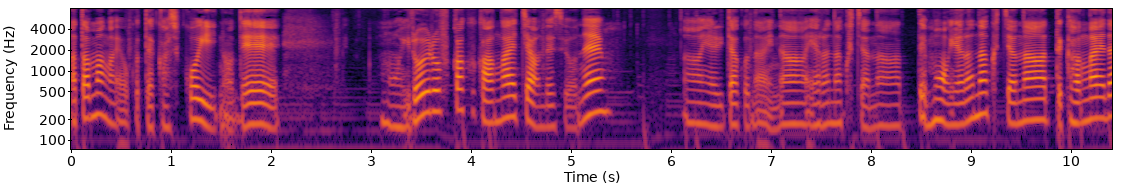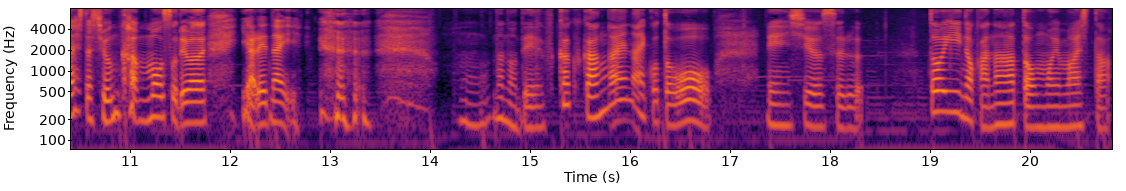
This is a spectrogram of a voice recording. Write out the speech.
頭が良くて賢いのでもういろいろ深く考えちゃうんですよね。ああやりたくないなやらなくちゃなってもうやらなくちゃなって考え出した瞬間もうそれはやれない うん、なので深く考えないことを練習するといいのかなと思いました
